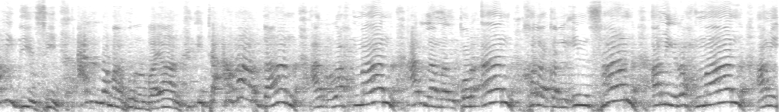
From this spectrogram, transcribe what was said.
আমি দিয়েছি। আল্লামাহুল বায়ান, এটা আমার দান। আর রহমান, আল্লামাল কোরআন, খলাকাল ইনসান, আমি রহমান, আমি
